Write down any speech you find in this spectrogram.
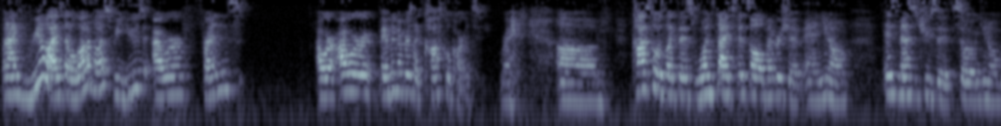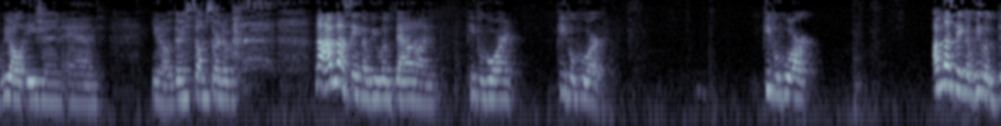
But I've realized that a lot of us, we use our friends, our, our family members like Costco cards, right? Um, Costco is like this one size fits all membership and, you know, it's Massachusetts. So, you know, we all Asian and, you know, there's some sort of, no, I'm not saying that we look down on people who aren't, people who are, people who are, I'm not saying that we look,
